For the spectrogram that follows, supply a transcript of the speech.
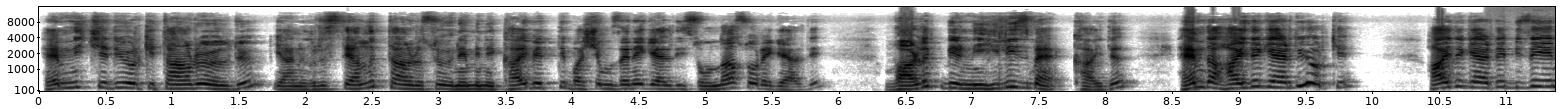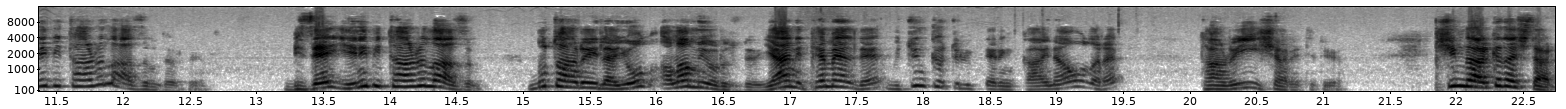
Hem Nietzsche diyor ki Tanrı öldü. Yani Hristiyanlık Tanrısı önemini kaybetti. Başımıza ne geldiyse ondan sonra geldi. Varlık bir nihilizme kaydı. Hem de Heidegger diyor ki Heidegger'de bize yeni bir Tanrı lazımdır diyor. Bize yeni bir Tanrı lazım. Bu Tanrı'yla yol alamıyoruz diyor. Yani temelde bütün kötülüklerin kaynağı olarak Tanrı'yı işaret ediyor. Şimdi arkadaşlar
